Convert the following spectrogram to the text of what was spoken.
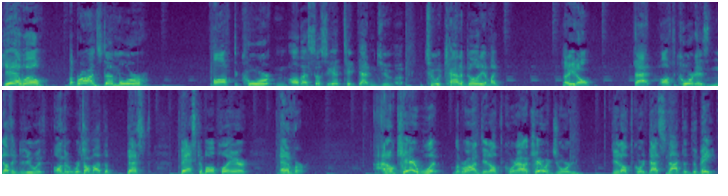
"Yeah, well, LeBron's done more off the court and all that stuff, so you have to take that into uh, to accountability." I'm like, "No, you don't. That off the court has nothing to do with on the. court. We're talking about the best basketball player ever. I don't care what LeBron did off the court. I don't care what Jordan did off the court. That's not the debate.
